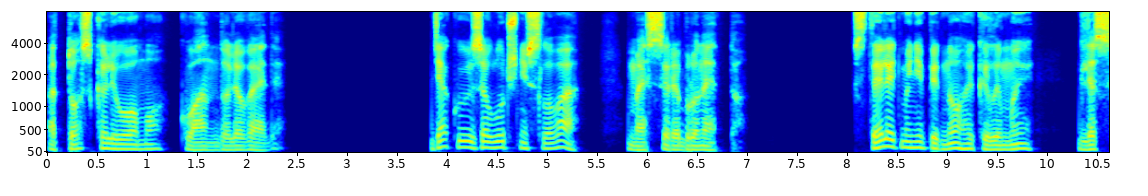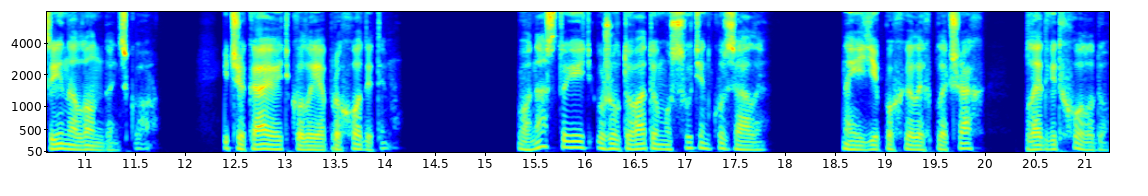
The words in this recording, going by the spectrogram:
а тоска люомо quando lo. Дякую за влучні слова, мессере Брунетто. Стелять мені під ноги килими для сина лондонського і чекають, коли я проходитиму. Вона стоїть у жовтуватому сутінку зали, на її похилих плечах плед від холоду.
